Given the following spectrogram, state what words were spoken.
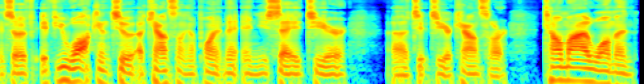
And so if, if you walk into a counseling appointment and you say to your, uh, to, to your counselor, Tell my woman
